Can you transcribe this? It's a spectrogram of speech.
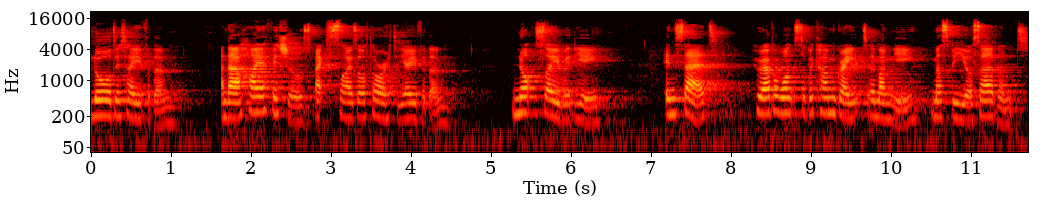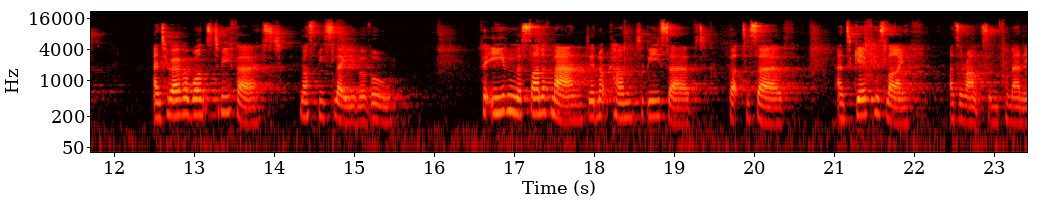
lord it over them, and their high officials exercise authority over them. Not so with you. Instead, whoever wants to become great among you must be your servant, and whoever wants to be first must be slave of all. For even the Son of Man did not come to be served, but to serve, and to give his life as a ransom for many.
